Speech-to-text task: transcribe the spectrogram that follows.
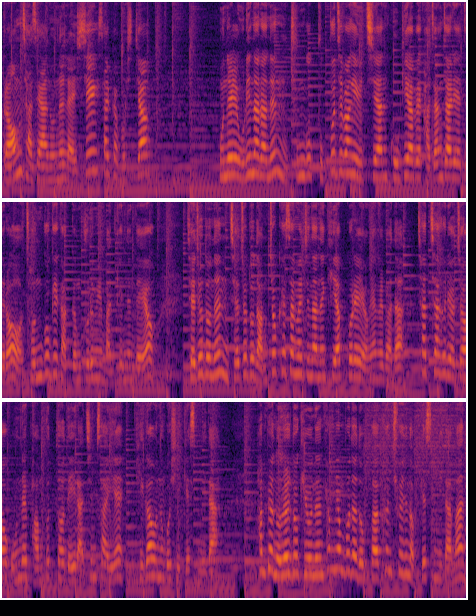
그럼 자세한 오늘 날씨 살펴보시죠. 오늘 우리나라는 중국 북부 지방에 위치한 고기압의 가장자리에 들어 전국이 가끔 구름이 많겠는데요. 제주도는 제주도 남쪽 해상을 지나는 기압골의 영향을 받아 차차 흐려져 오늘 밤부터 내일 아침 사이에 비가 오는 곳이 있겠습니다. 한편 오늘도 기온은 평년보다 높아 큰 추위는 없겠습니다만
